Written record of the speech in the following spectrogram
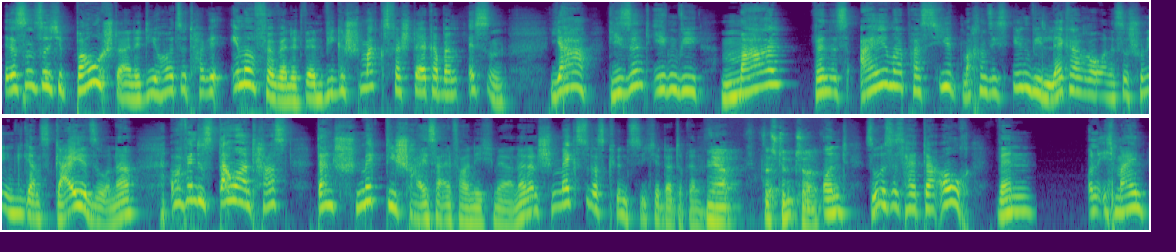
das sind solche Bausteine, die heutzutage immer verwendet werden, wie Geschmacksverstärker beim Essen. Ja, die sind irgendwie mal, wenn es einmal passiert, machen sie es irgendwie leckerer und es ist schon irgendwie ganz geil so, ne? Aber wenn du es dauernd hast, dann schmeckt die Scheiße einfach nicht mehr, ne? Dann schmeckst du das Künstliche da drin. Ja, das stimmt schon. Und so ist es halt da auch, wenn und ich meine,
